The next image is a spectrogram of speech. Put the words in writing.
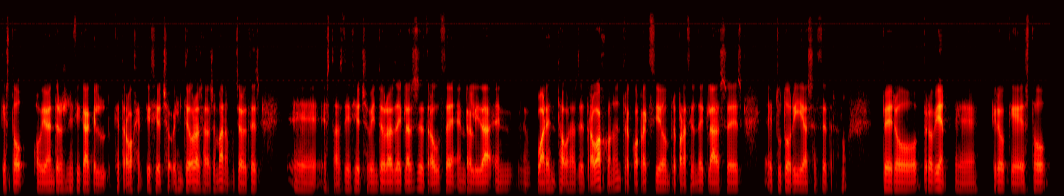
que esto obviamente no significa que, trabajen 18 o 20 horas a la semana. Muchas veces eh, estas 18 o 20 horas de clase se traduce en realidad en, 40 horas de trabajo, ¿no? Entre corrección, preparación de clases, eh, tutorías, etcétera, ¿no? Pero, pero bien, eh, creo que esto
